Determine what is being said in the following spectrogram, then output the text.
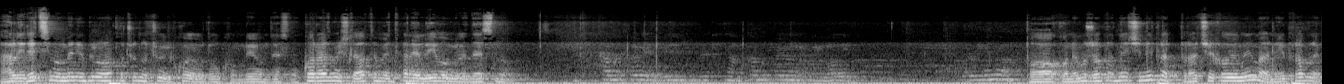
Ali recimo meni je bilo onako čudno čuju ko je od rukom, lijevom, desnom. Ko razmišlja o tome da li je lijevom ili desnom? Pa ako ne može oprat, neće ni prat. Praće koju ima, nije problem.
